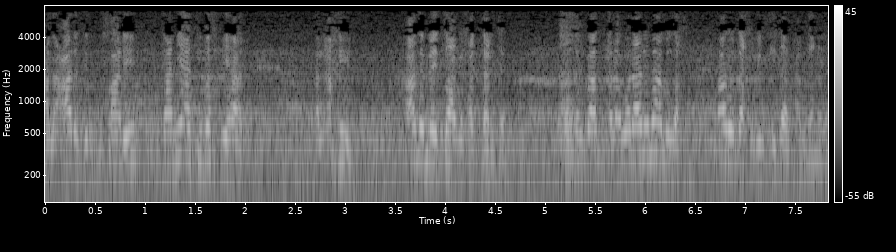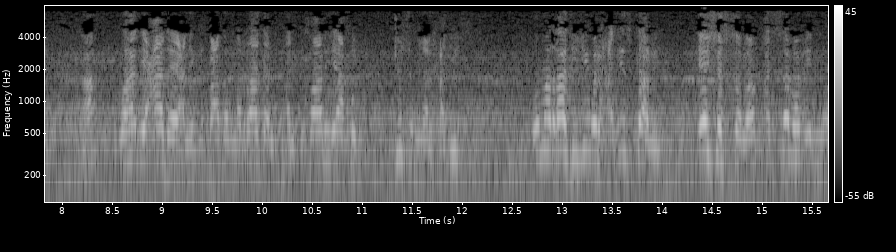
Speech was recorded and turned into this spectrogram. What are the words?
على عادة البخاري كان يأتي بس بهذا. الأخير. هذا ما يطابق الترجمة. هذا الباب الأولاني ما له دخل. ما له دخل في الكتاب حقنا. ها؟ وهذه عادة يعني بعض المرات البخاري ياخذ جزء من الحديث. ومرات يجيب الحديث كامل. إيش السبب؟ السبب إنه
